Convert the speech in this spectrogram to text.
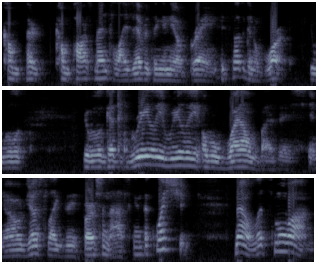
compartmentalize everything in your brain. It's not going to work. You will you will get really really overwhelmed by this you know just like the person asking the question. Now let's move on.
